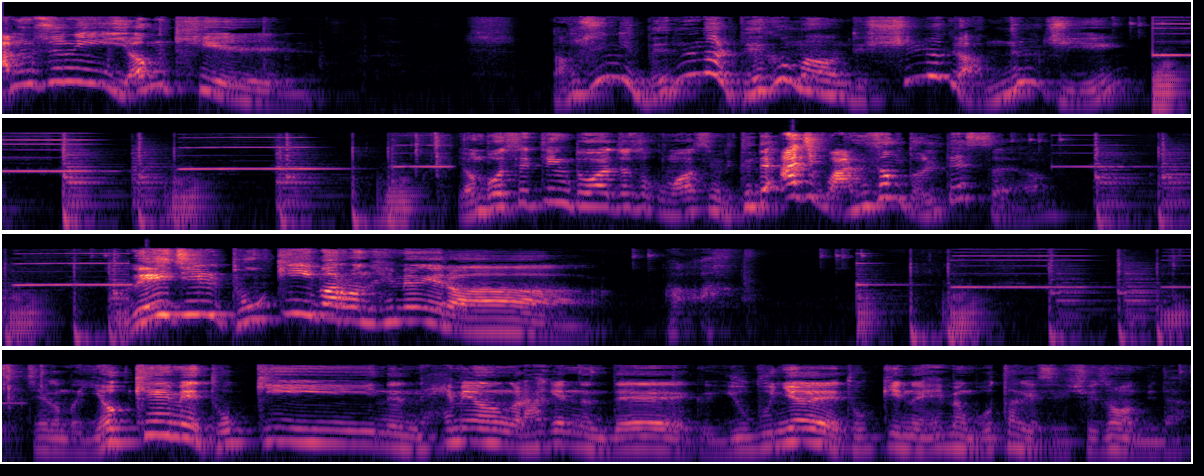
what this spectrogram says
남순이 0킬 남순이 맨날 배그마하는데 실력이 안 늘지? 연보 세팅 도와줘서 고맙습니다 근데 아직 완성 덜 됐어요 외질 도끼 발언 해명해라 아. 제가 뭐 역캠의 도끼는 해명을 하겠는데 그 유부녀의 도끼는 해명 못 하겠어요. 죄송합니다.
